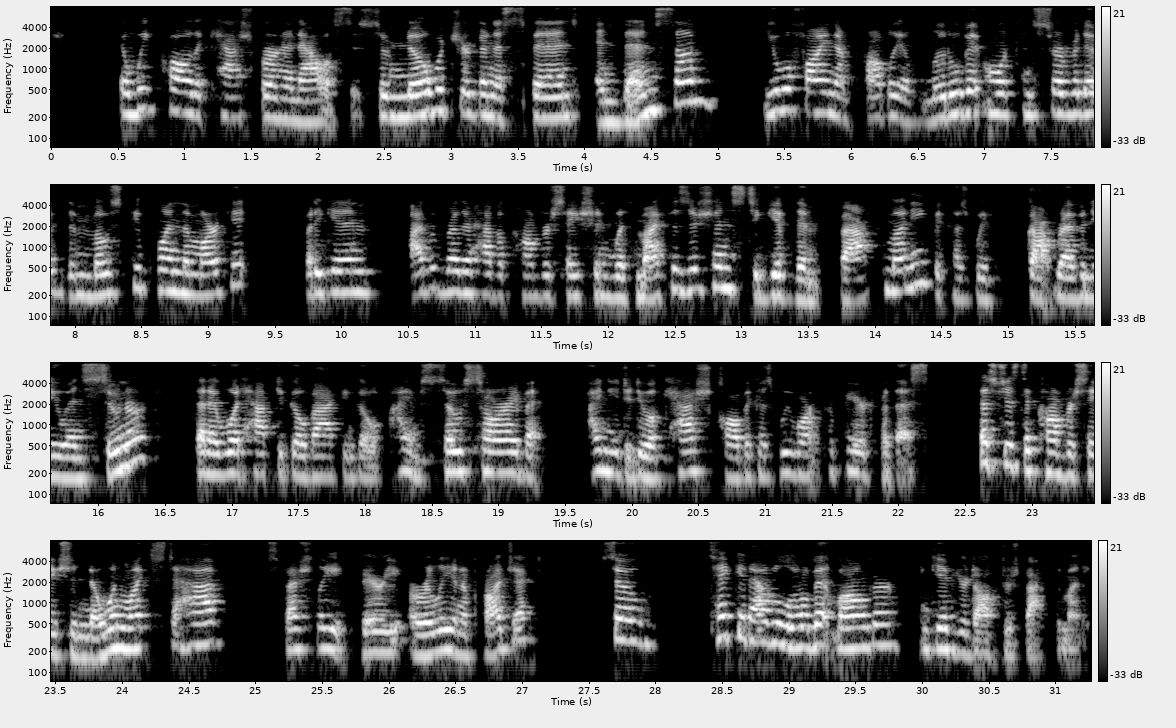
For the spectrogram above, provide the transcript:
And we call it a cash burn analysis. So know what you're going to spend and then some you will find I'm probably a little bit more conservative than most people in the market. But again, I would rather have a conversation with my physicians to give them back money because we've got revenue in sooner than I would have to go back and go, I am so sorry, but I need to do a cash call because we weren't prepared for this. That's just a conversation no one likes to have, especially very early in a project. So take it out a little bit longer and give your doctors back the money.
